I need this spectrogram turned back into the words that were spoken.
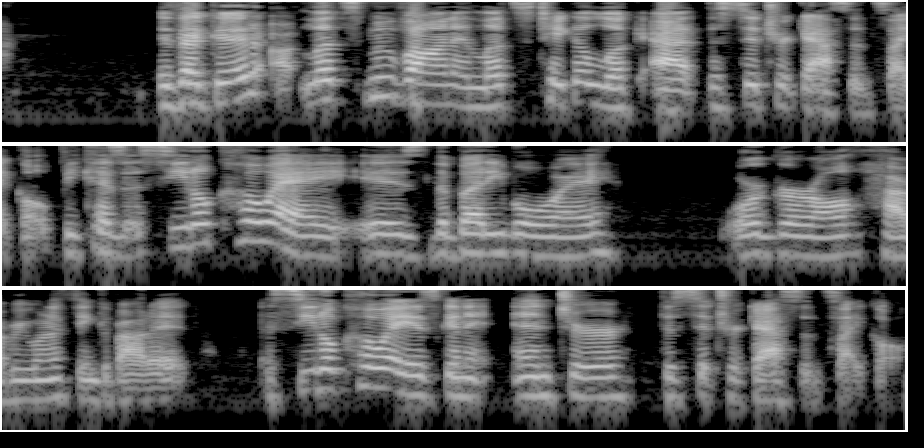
Is that good? Uh, let's move on and let's take a look at the citric acid cycle because acetyl-CoA is the buddy boy or girl, however you want to think about it. Acetyl-CoA is going to enter the citric acid cycle.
